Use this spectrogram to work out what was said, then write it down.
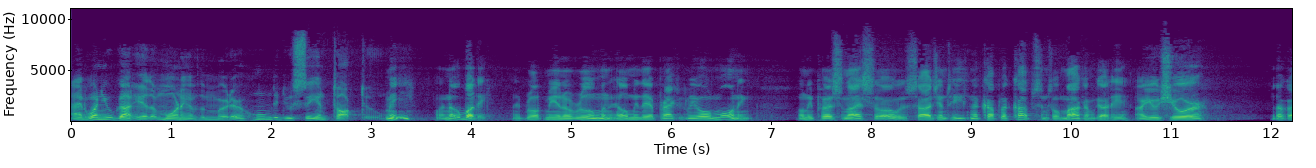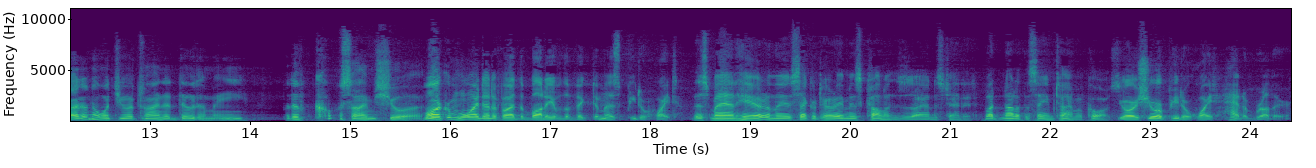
And when you got here the morning of the murder, whom did you see and talk to? Me? Why, nobody. They brought me in a room and held me there practically all morning. Only person I saw was Sergeant Heath and a couple of cops until Markham got here. Are you sure? Look, I don't know what you're trying to do to me, but of course I'm sure. Markham, who identified the body of the victim as Peter White. This man here and the secretary, Miss Collins, as I understand it. But not at the same time, of course. You're sure Peter White had a brother?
